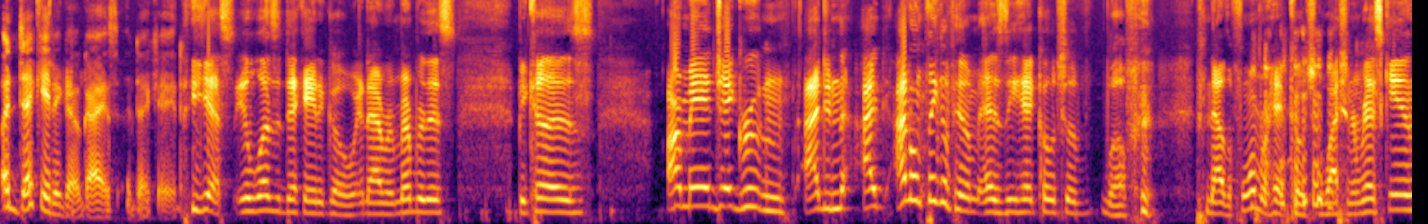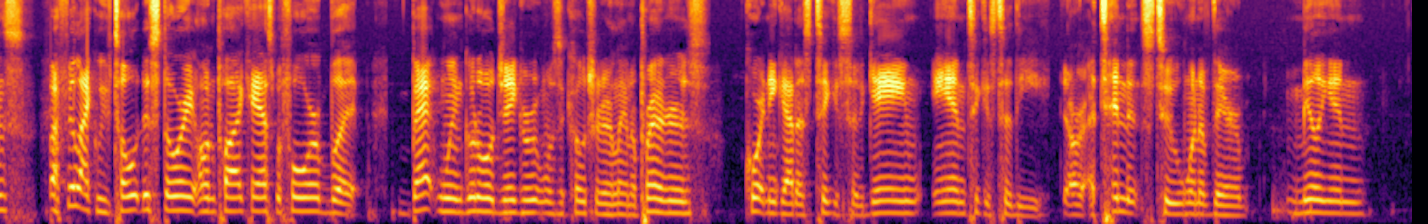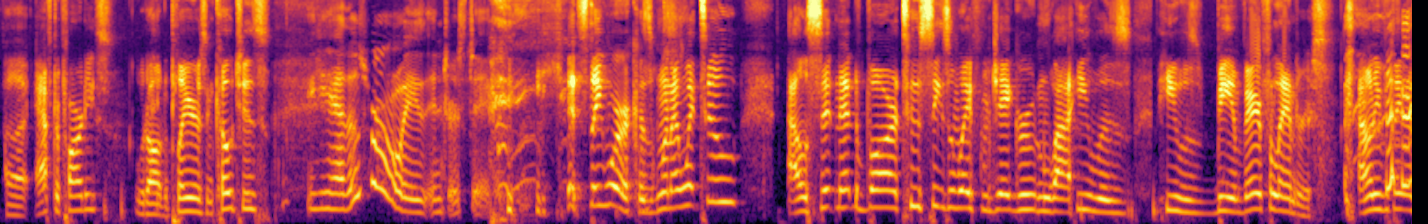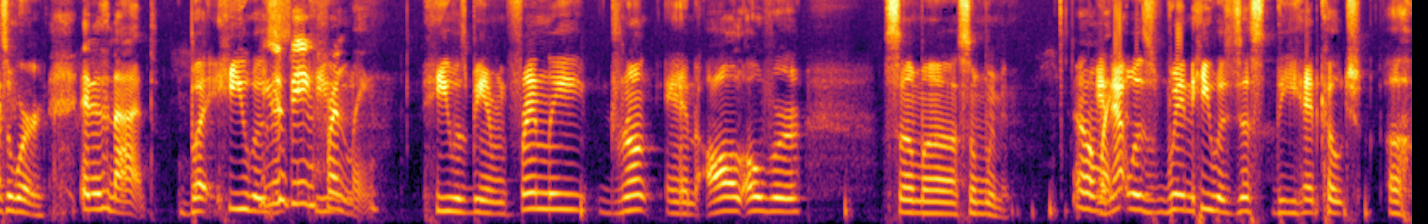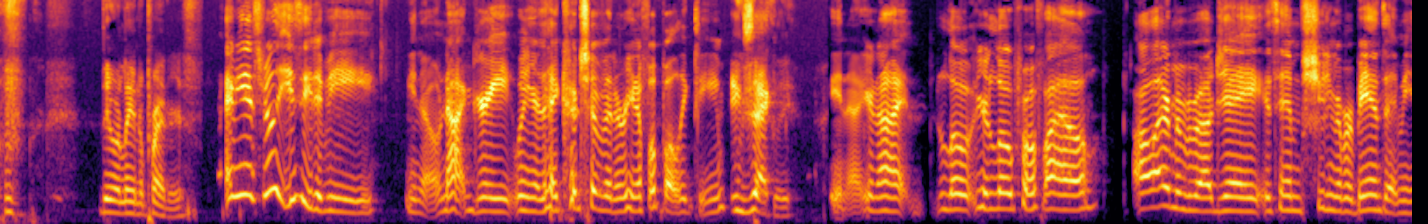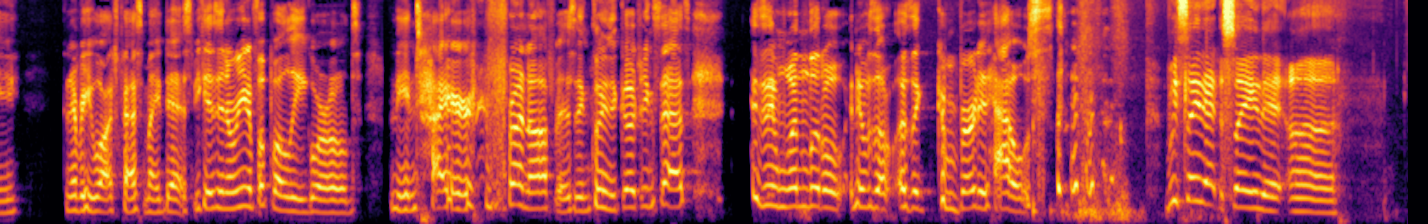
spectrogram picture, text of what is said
A decade ago, guys. A decade. yes, it was a decade ago, and I remember this because our man Jay Gruden, I do not, I I don't think of him as the head coach of well, now the former head coach of Washington Redskins. I feel like we've told this story on podcast before, but back when good old Jay Gruden was the coach of the Atlanta Predators, Courtney got us tickets to the game and tickets to the or attendance to one of their million uh, after parties with all the players and coaches. Yeah, those were always interesting. yes, they were. Because when I went to, I was sitting at the bar, two seats away from Jay Gruden, while he was he was being very philanderous. I don't even think that's a word. It is not. But he was he was being he, friendly. He was being friendly, drunk, and all over some uh some women. Oh my! And that was when he was just the head coach of the Orlando Predators. I mean, it's really easy to be, you know, not great when you're the head coach of an arena football league team. Exactly. You know, you're not low. You're low profile. All I remember about Jay is him shooting rubber bands at me whenever he walked past my desk. Because in arena football league world, the entire front office, including the coaching staff, is in one little, and it was a, it was a converted house. we say that to say that uh,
